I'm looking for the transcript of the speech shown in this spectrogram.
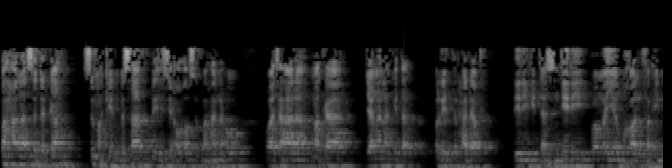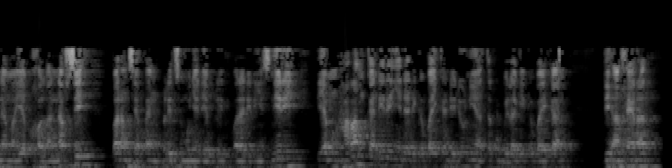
pahala sedekah semakin besar di sisi Allah Subhanahu wa taala. Maka janganlah kita pelit terhadap diri kita sendiri. Wa may yabkhal fa inna ma yabkhal an nafsi. Barang siapa yang pelit semuanya dia pelit kepada dirinya sendiri. Dia mengharamkan dirinya dari kebaikan di dunia terlebih lagi kebaikan di akhirat.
